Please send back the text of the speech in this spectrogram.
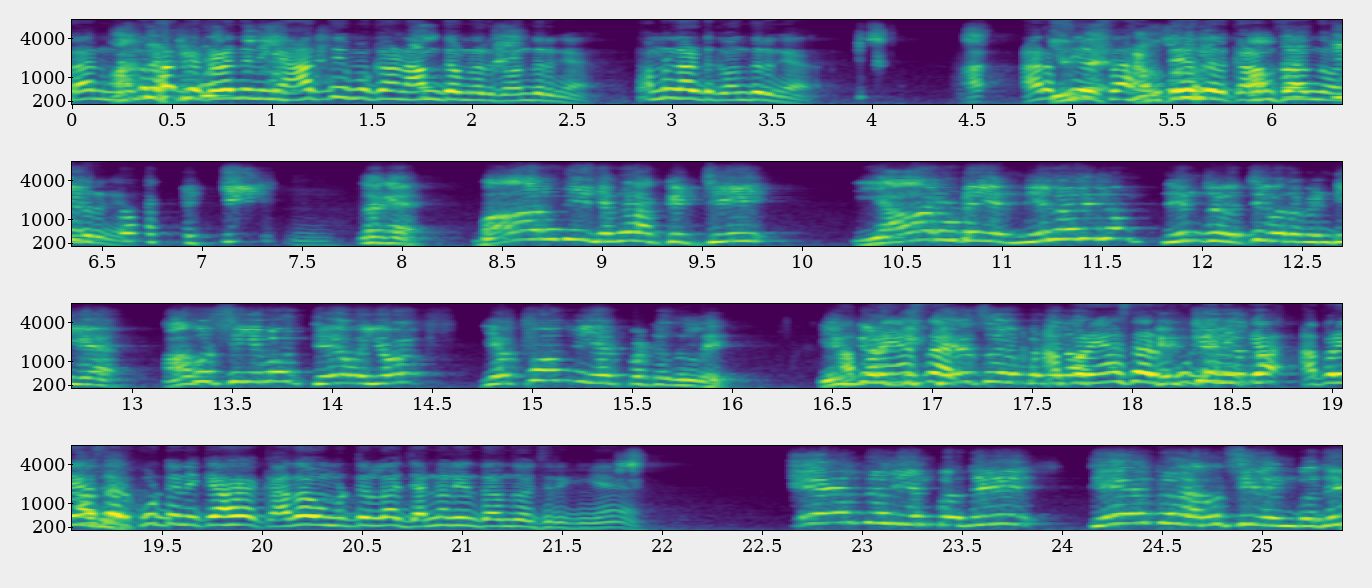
சார் முத்தலாக்கு கடந்து நீங்க அதிமுக நாம் தமிழருக்கு வந்துருங்க. தமிழ்நாட்டுக்கு வந்துருங்க. அரசியல் சார்ந்த இல்ல, தேர்தல் களம் பாரதிய சார்ந்து வந்துருங்க. இல்லைங்க பாரதிய ஜனதா கட்சி யாருடைய நிழலிலும் நின்று வெற்றி பெற வேண்டிய அவசியமோ தேவையோ எப்போதும் ஏற்பட்டதில்லை. அப்புறம் எங்களுக்கு ஏன் சார்? கேசவ அப்புறம் ஏன் சார் கட்சியில கூட்டணிக்கா அப்புறம் ஏன் சார் கூட்டணிக்காக கதவு மட்டும் இல்ல ஜன்னலையும் திறந்து வச்சிருக்கீங்க? தேர்தல் என்பது தேர்தல் அரசியல் என்பது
